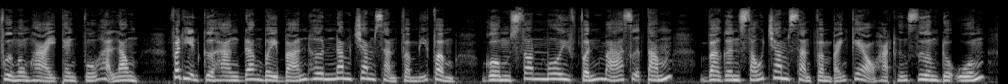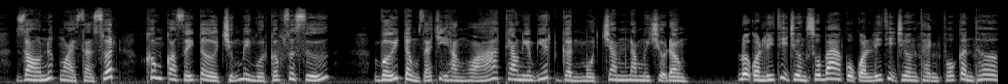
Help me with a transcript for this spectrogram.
phường Hồng Hải, thành phố Hạ Long, phát hiện cửa hàng đang bày bán hơn 500 sản phẩm mỹ phẩm gồm son môi, phấn má sữa tắm và gần 600 sản phẩm bánh kẹo hạt hướng dương đồ uống do nước ngoài sản xuất, không có giấy tờ chứng minh nguồn gốc xuất xứ với tổng giá trị hàng hóa theo niêm yết gần 150 triệu đồng. Đội quản lý thị trường số 3 của quản lý thị trường thành phố Cần Thơ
